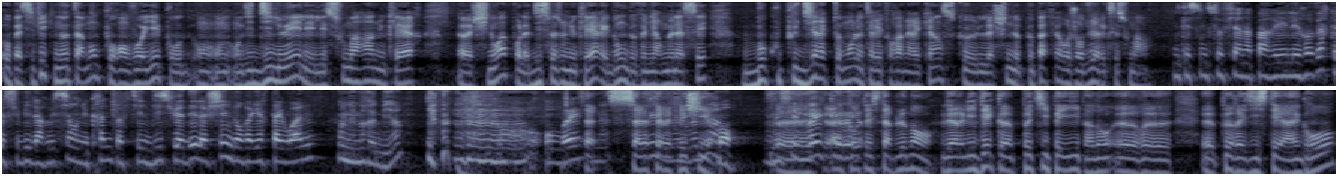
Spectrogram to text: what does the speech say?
au Pacifique, notamment pour envoyer, pour, on, dit diluer les, sous-marins nucléaires chinois pour la dissuasion nucléaire et donc de venir menacer beaucoup plus directement le territoire américain, ce que la Chine ne peut pas faire aujourd'hui avec ses sous-marins. Une question de Sofiane à Paris. Les revers que subit la Russie en Ukraine peuvent-ils dissuader la Chine d'envahir Taïwan? On aimerait bien. Ça, la fait réfléchir. Bon. Euh, vrai que... Incontestablement. L'idée qu'un petit pays pardon, euh, euh, peut résister à un gros.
